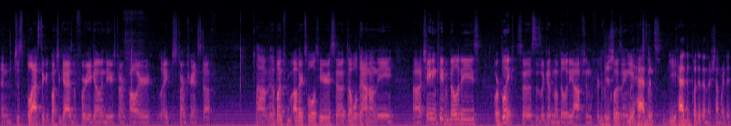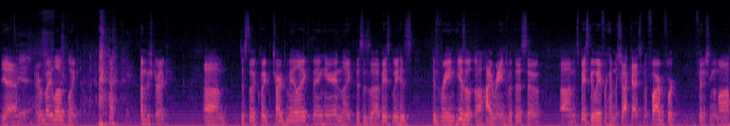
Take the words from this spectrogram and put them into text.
and just blast a bunch of guys before you go into your Stormcaller, like Storm Trance stuff. Um, and a bunch of other tools here, so double down on the uh, chaining capabilities or blink. So this is a good mobility option for You, just, closing you the had distance. to you had to put it in there somewhere, didn't you? Yeah, Yeah. everybody loves blink. Thunderstrike, um, just a quick charge melee thing here, and like this is uh, basically his his range. He has a, a high range with this, so um, it's basically a way for him to shot guys from afar before finishing them off.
